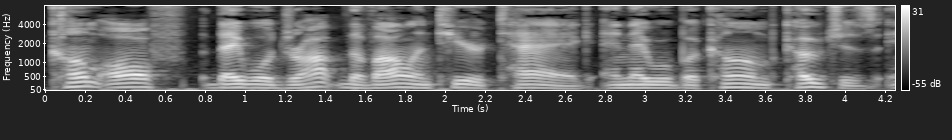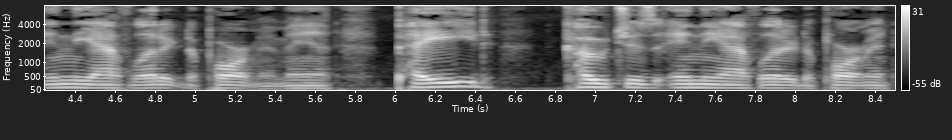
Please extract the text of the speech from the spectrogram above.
come off. They will drop the volunteer tag and they will become coaches in the athletic department. Man, paid coaches in the athletic department.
